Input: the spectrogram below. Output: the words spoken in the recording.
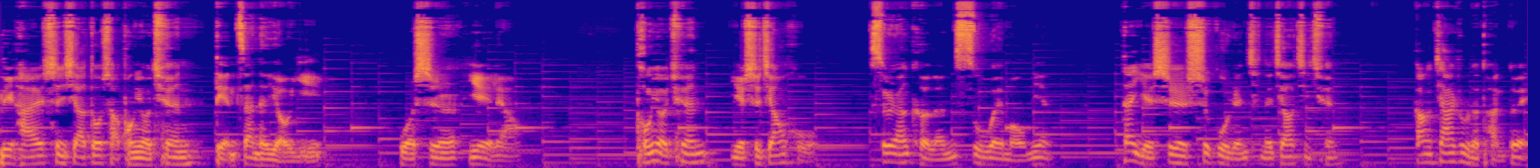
你还剩下多少朋友圈点赞的友谊？我是夜聊。朋友圈也是江湖，虽然可能素未谋面，但也是世故人情的交际圈。刚加入的团队，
